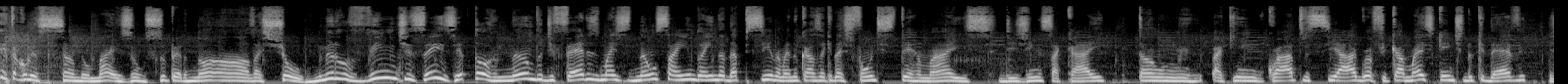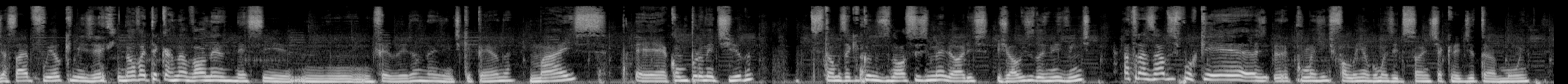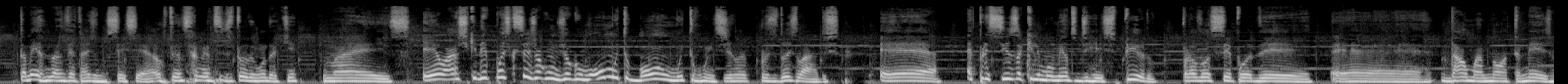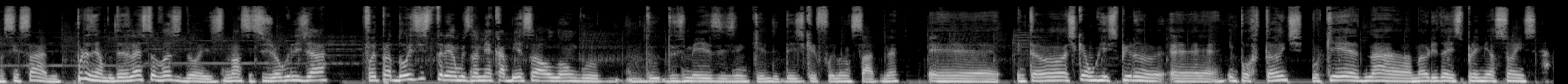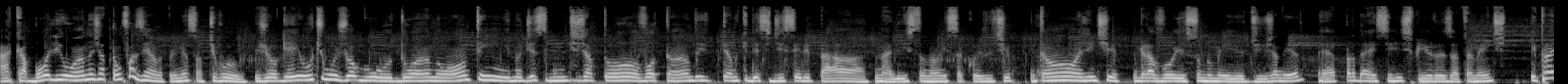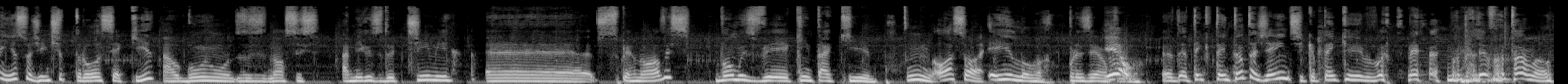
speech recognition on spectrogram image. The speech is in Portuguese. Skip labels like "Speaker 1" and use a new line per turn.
E tá começando mais um Supernova Show, número 26, retornando de férias, mas não saindo ainda da piscina, mas no caso aqui das fontes termais de Jin Sakai. Então, aqui em quatro, se a água ficar mais quente do que deve, já sabe, fui eu que mijei. Não vai ter carnaval, né, nesse, em fevereiro, né, gente, que pena. Mas, é, como prometido, estamos aqui com os nossos melhores jogos de 2020. Atrasados porque, como a gente falou em algumas edições, a gente acredita muito. Também, na verdade, não sei se é o pensamento de todo mundo aqui, mas eu acho que depois que você joga um jogo ou muito bom ou muito ruim, seja pros dois lados, é, é preciso aquele momento de respiro para você poder é, dar uma nota mesmo, assim, sabe? Por exemplo, The Last of Us 2. Nossa, esse jogo ele já foi para dois extremos na minha cabeça ao longo do, dos meses em que ele, desde que ele foi lançado, né? É, então eu acho que é um respiro é, importante, porque na maioria das premiações acabou ali o ano já estão fazendo a premiação. Tipo, joguei o último jogo do ano ontem e no dia seguinte já tô votando e tendo que decidir se ele tá na lista ou não, essa coisa do tipo. Então a gente gravou isso no meio de janeiro, é para dar esse respiro exatamente. E para isso a gente trouxe aqui alguns dos nossos amigos do time é, Supernovas. Vamos ver quem tá aqui. Hum, olha só, Eilor, por exemplo.
Eu?
eu tem, que, tem tanta gente que eu tenho que né, mandar levantar a mão.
